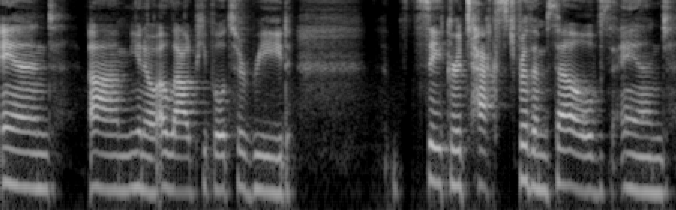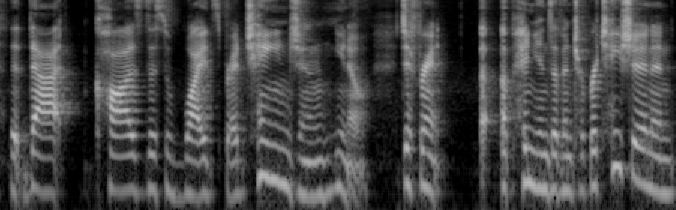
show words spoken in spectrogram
and um, you know allowed people to read sacred text for themselves and that that caused this widespread change and you know different uh, opinions of interpretation. And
